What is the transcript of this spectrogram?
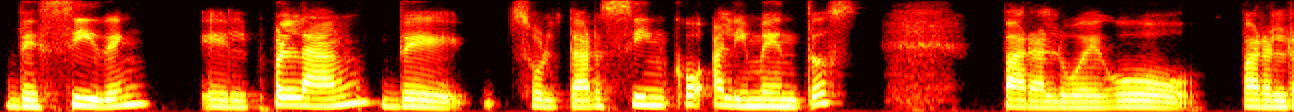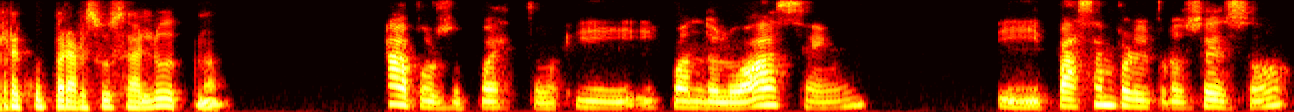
deciden el plan de soltar cinco alimentos para luego para el recuperar su salud, ¿no? Ah, por supuesto. Y, y cuando lo hacen y pasan por el proceso,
